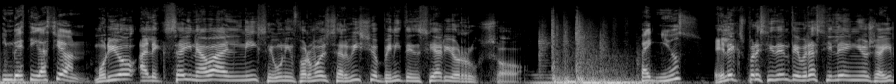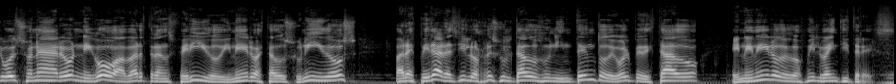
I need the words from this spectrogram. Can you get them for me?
Investigación. Murió Alexei Navalny, según informó el servicio penitenciario ruso. Fake news. El expresidente brasileño Jair Bolsonaro negó haber transferido dinero a Estados Unidos para esperar allí los resultados de un intento de golpe de Estado en enero de 2023.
